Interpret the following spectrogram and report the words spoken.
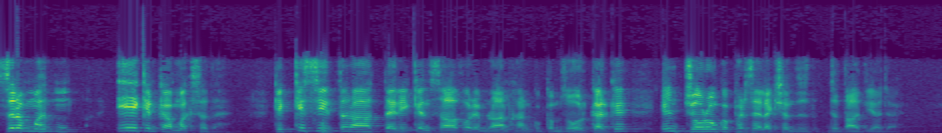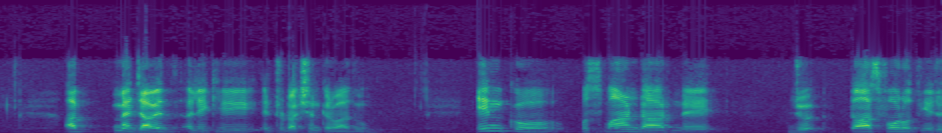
सिर्फ़ एक इनका मकसद है। कि किसी तरह तहरीक इंसाफ और इमरान खान को कमज़ोर करके इन चोरों को फिर से इलेक्शन जिता दिया जाए। अब मैं जावेद अली की इंट्रोडक्शन करवा दूँ। इनको उस्मान डार ने जो क्लास फोर होती है जो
